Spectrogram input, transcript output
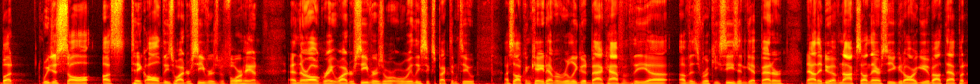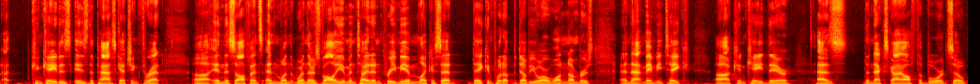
But we just saw us take all these wide receivers beforehand, and they're all great wide receivers, or, or we at least expect them to. I saw Kincaid have a really good back half of the uh, of his rookie season, get better. Now they do have Knox on there, so you could argue about that, but uh, Kincaid is is the pass catching threat uh, in this offense. And when when there's volume in tight end premium, like I said, they can put up the WR one numbers, and that made me take uh, Kincaid there as the next guy off the board. So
